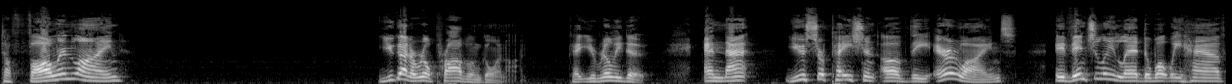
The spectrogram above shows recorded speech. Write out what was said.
to fall in line, you got a real problem going on. Okay, you really do. And that usurpation of the airlines eventually led to what we have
